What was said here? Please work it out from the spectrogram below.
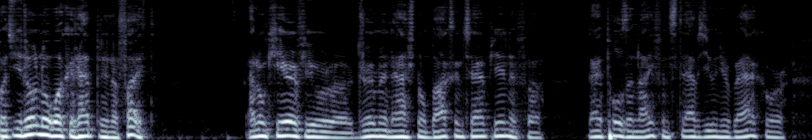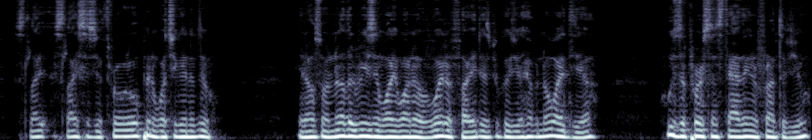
but you don't know what could happen in a fight. I don't care if you're a German national boxing champion. If a guy pulls a knife and stabs you in your back or sli- slices your throat open, what you gonna do? You know. So another reason why you want to avoid a fight is because you have no idea who's the person standing in front of you,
